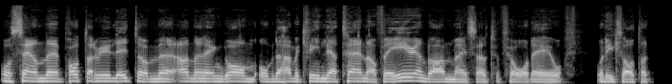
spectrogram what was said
Och sen eh, pratade vi lite om, eh, en gång om det här med kvinnliga tränare, för det är ju ändå anmärkningsvärt att vi får det. Och, och det är klart att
